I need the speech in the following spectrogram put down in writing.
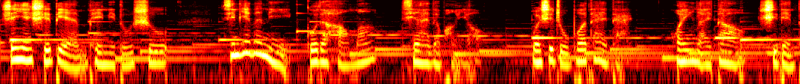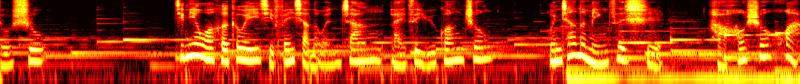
深夜十点陪你读书，今天的你过得好吗，亲爱的朋友？我是主播戴戴，欢迎来到十点读书。今天我和各位一起分享的文章来自余光中，文章的名字是《好好说话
